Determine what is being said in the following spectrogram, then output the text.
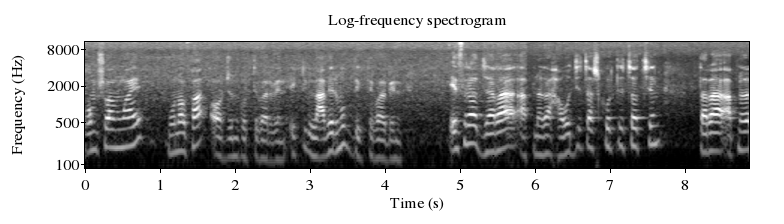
কম সময়ে মুনাফা অর্জন করতে পারবেন। একটি লাভের মুখ দেখতে পারবেন। এছাড়া যারা আপনারা হাউজে চাষ করতে চাচ্ছেন, তারা আপনারা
